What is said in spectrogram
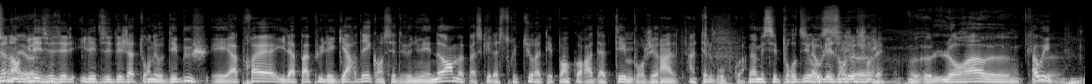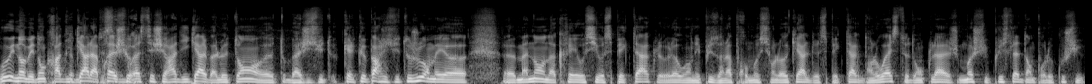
non, non, il, les faisait, il les faisait déjà tourner au début et après il a pas pu les garder quand c'est devenu énorme parce que la structure était pas encore adaptée Mm. pour gérer un, un tel groupe quoi. Non, mais c'est pour dire Là où les enjeux euh, changeaient. euh, Laura. euh, Ah oui, oui, non, mais donc Radical. Après, je suis boîte. resté chez Radical. Bah, le temps, euh, bah, j'y suis quelque part, j'y suis toujours, mais maintenant on a créé aussi au spectacle, là où on est plus dans la promotion locale de spectacles dans l'Ouest. Donc là, je- moi, je suis plus là-dedans pour le coup. Je suis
